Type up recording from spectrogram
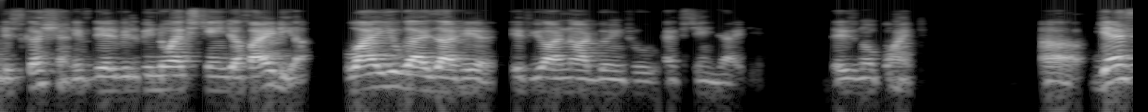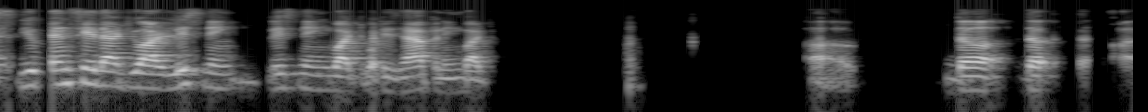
discussion if there will be no exchange of idea. Why you guys are here if you are not going to exchange idea? There is no point. Uh, yes you can say that you are listening listening what what is happening but uh, the the uh,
